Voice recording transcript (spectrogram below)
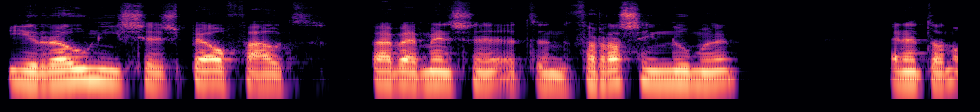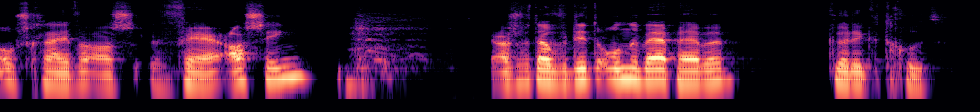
ironische spelfout, waarbij mensen het een verrassing noemen en het dan opschrijven als verassing. Als we het over dit onderwerp hebben, keur ik het goed.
